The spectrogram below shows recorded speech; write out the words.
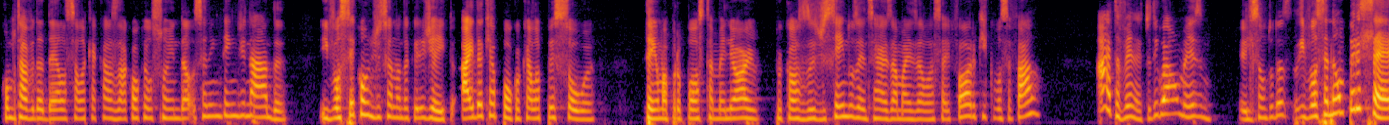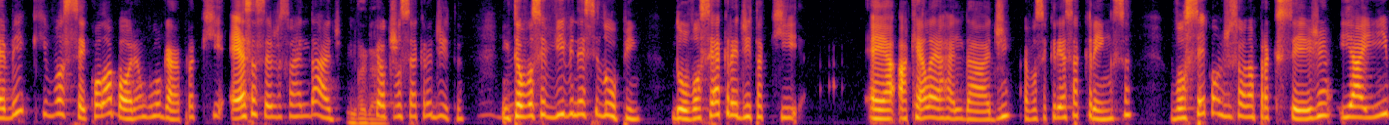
como está a vida dela, se ela quer casar, qual que é o sonho dela. Você não entende nada. E você condiciona daquele jeito. Aí daqui a pouco aquela pessoa tem uma proposta melhor por causa de 100, 200 reais a mais ela sai fora, o que, que você fala? Ah, tá vendo? É tudo igual mesmo. Eles são tudo. E você não percebe que você colabora em algum lugar para que essa seja a sua realidade que é o Verdade. que você acredita. Então você vive nesse looping do você acredita que é aquela é a realidade, aí você cria essa crença, você condiciona para que seja e aí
